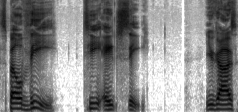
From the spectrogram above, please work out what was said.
Spell the THC. You guys,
